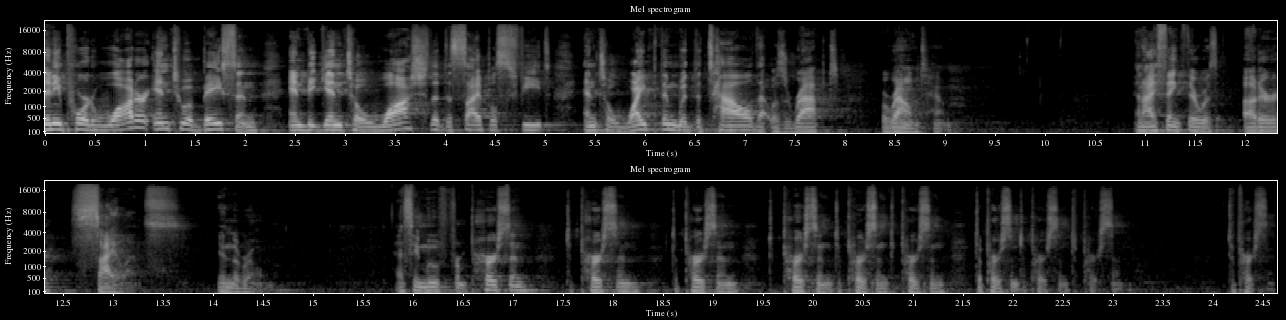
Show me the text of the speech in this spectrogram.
Then he poured water into a basin and began to wash the disciples' feet and to wipe them with the towel that was wrapped around him. And I think there was utter silence in the room as he moved from person to person to person to person to person to person to person to person to person to person.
